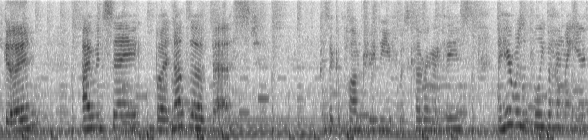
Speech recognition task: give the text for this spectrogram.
Pretty good, I would say, but not the best. Because like a palm tree leaf was covering my face. My hair wasn't fully behind my ear,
